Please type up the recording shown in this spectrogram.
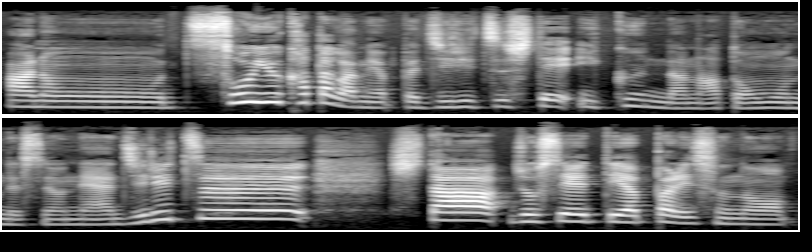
あのー、そういう方がね、やっぱり自立していくんだなと思うんですよね。自立した女性ってやっぱりその、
